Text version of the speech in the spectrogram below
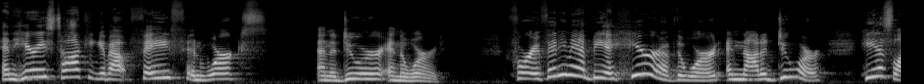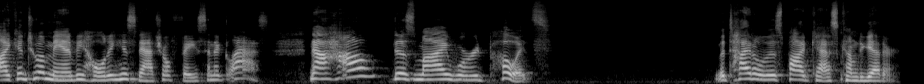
And here he's talking about faith and works and a doer and the word. For if any man be a hearer of the word and not a doer, he is likened to a man beholding his natural face in a glass. Now, how does my word poets, the title of this podcast, come together?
